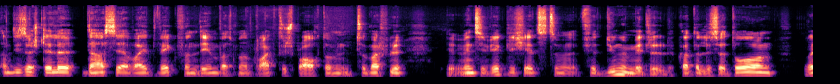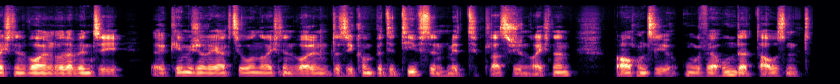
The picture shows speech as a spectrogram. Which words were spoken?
an dieser Stelle da sehr weit weg von dem, was man praktisch braucht. Um zum Beispiel, wenn Sie wirklich jetzt für Düngemittel, Katalysatoren rechnen wollen oder wenn Sie äh, chemische Reaktionen rechnen wollen, dass sie kompetitiv sind mit klassischen Rechnern, brauchen sie ungefähr 100.000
